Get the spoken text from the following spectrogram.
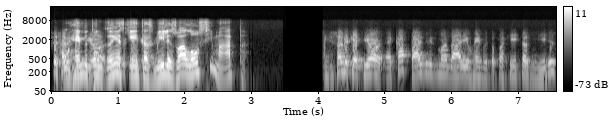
Você sabe, o é Hamilton é ganha as 500 é milhas, o Alonso se mata. Você sabe o que é pior? É capaz de eles mandarem o Hamilton para 500 milhas,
